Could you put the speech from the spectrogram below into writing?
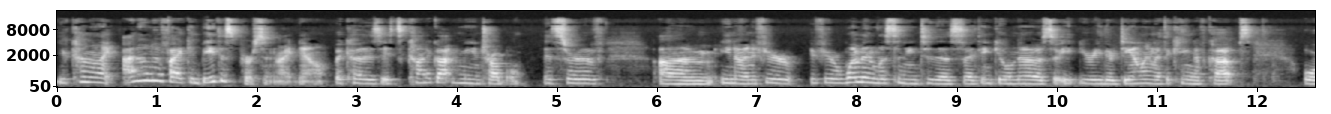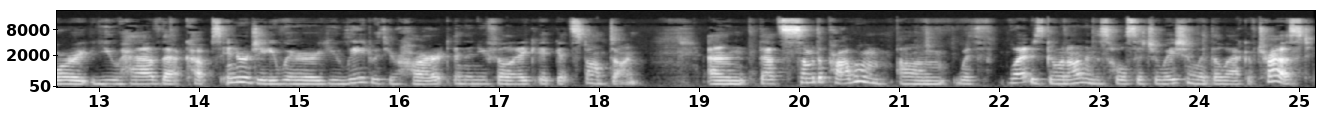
you're kind of like, I don't know if I can be this person right now because it's kind of gotten me in trouble. It's sort of, um, you know, and if you're if you're a woman listening to this, I think you'll know. So you're either dealing with the King of Cups, or you have that Cups energy where you lead with your heart, and then you feel like it gets stomped on, and that's some of the problem um, with what is going on in this whole situation with the lack of trust,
